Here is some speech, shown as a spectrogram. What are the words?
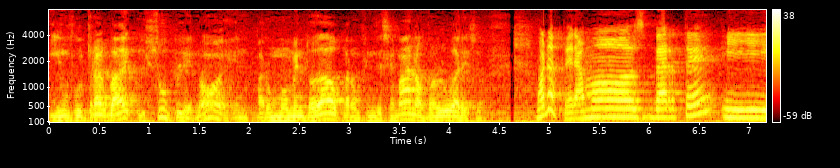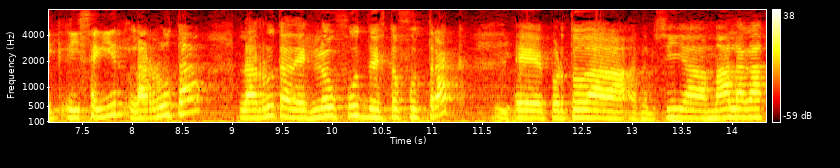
y un food truck va y suple, ¿no? para un momento dado, para un fin de semana o para un lugar eso. Bueno, esperamos verte y, seguir la ruta, la ruta de slow food de estos food truck. Eh, por toda Andalucía, Málaga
